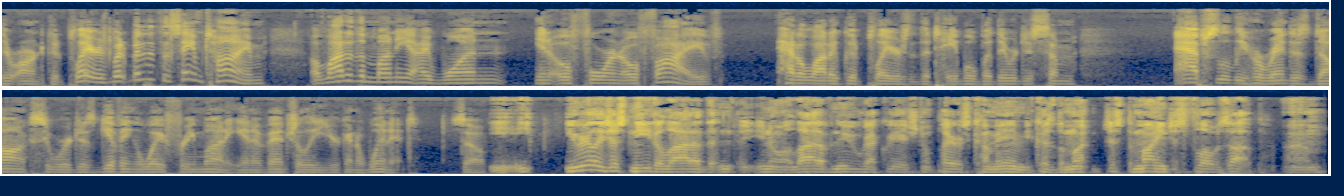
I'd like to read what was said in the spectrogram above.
there aren't good players. But but at the same time, a lot of the money I won in 04 and 05 had a lot of good players at the table, but there were just some absolutely horrendous donks who were just giving away free money, and eventually you're going to win it. So you, you really just need a lot of the, you know a lot of new recreational players come in because the mon- just the money just flows up. Um,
